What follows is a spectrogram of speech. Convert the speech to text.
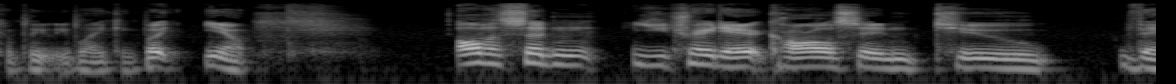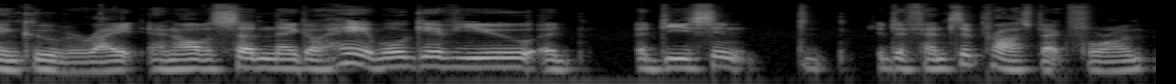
completely blanking. But you know, all of a sudden you trade Erik Karlsson to Vancouver, right? And all of a sudden they go, "Hey, we'll give you a a decent d- defensive prospect for him,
